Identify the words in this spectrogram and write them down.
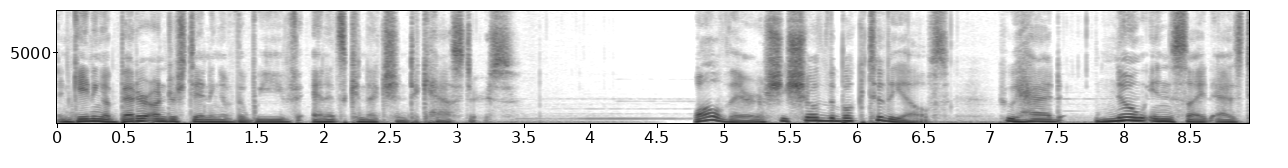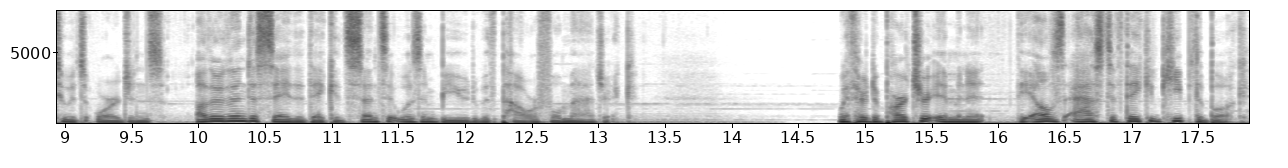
and gaining a better understanding of the weave and its connection to casters. While there, she showed the book to the elves, who had no insight as to its origins other than to say that they could sense it was imbued with powerful magic. With her departure imminent, the elves asked if they could keep the book,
